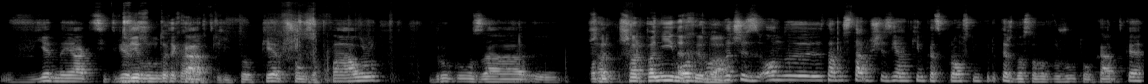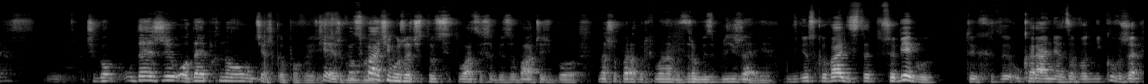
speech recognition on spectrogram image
w jednej akcji dwie, Dwie żółte żółte kartki. kartki. To pierwszą za faul, drugą za... Y, Szar, szarpaninę on, chyba. On, znaczy z- on y, tam starł się z Jankiem Kasprowskim, który też dostał za to żółtą kartkę. Czy go uderzył, odepchnął? Ciężko powiedzieć. Ciężko. Słuchajcie, możecie tę sytuację sobie zobaczyć, bo nasz operator chyba nawet zrobił zbliżenie. wnioskowali z tego przebiegu tych tych ukarania zawodników, że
